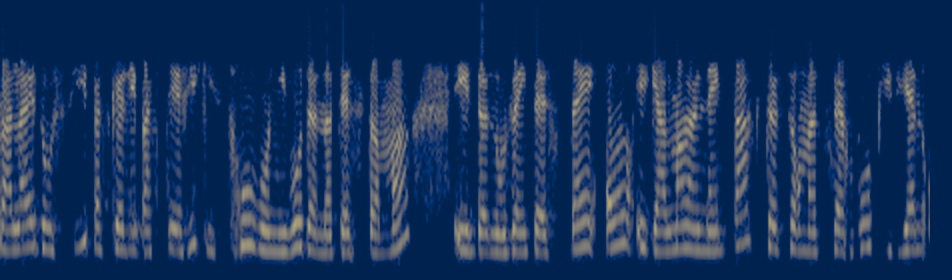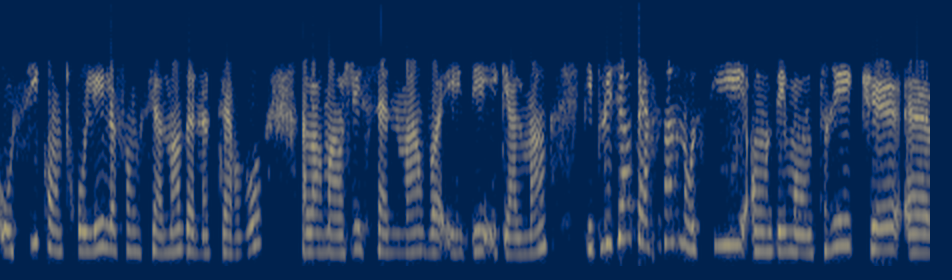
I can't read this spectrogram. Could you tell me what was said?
ça l'aide aussi parce que les bactéries qui se trouvent au niveau de notre estomac et de nos intestins ont également un impact sur notre cerveau puis viennent aussi contrôler le fonctionnement de notre cerveau. Alors manger sainement va aider également. Puis plusieurs personnes aussi ont démontré que euh,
